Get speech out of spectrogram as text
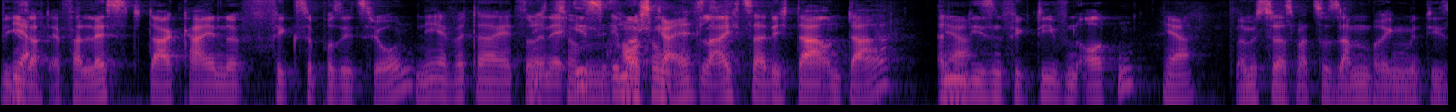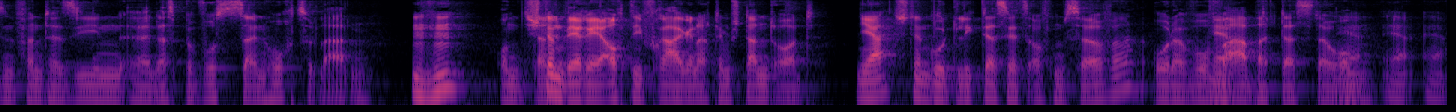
Wie Ja. gesagt, er verlässt da keine fixe Position, Nee, er wird da jetzt sondern nicht er ist immer schon gleichzeitig da und da an Ja. diesen fiktiven Orten. Ja. Man müsste das mal zusammenbringen mit diesen Fantasien, äh, das Bewusstsein hochzuladen. Mhm. Und dann Stimmt. wäre ja auch die Frage nach dem Standort. Ja, stimmt. Gut, liegt das jetzt auf dem Server oder wo Ja. wabert das darum? Ja, ja, ja.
